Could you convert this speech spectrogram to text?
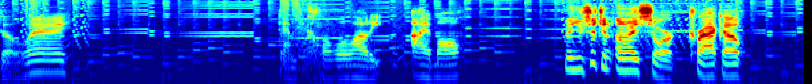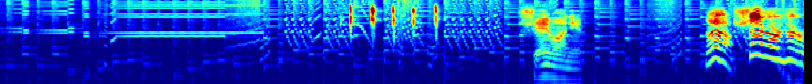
Go away. Damn cloudy eyeball. Man, you're such an eyesore, Kracko. Shame on you. Ah, shame on you!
